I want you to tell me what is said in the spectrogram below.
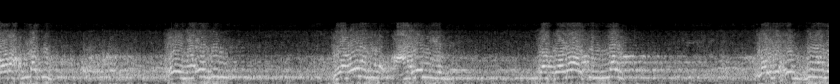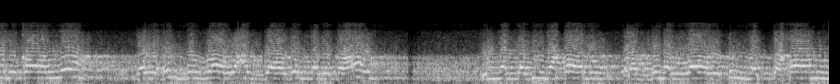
ورحمته حينئذ يعود عليهم سكرات الموت ويحبون لقاء الله فيحب الله عز وجل لقاءهم إن الذين قالوا ربنا الله ثم استقاموا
